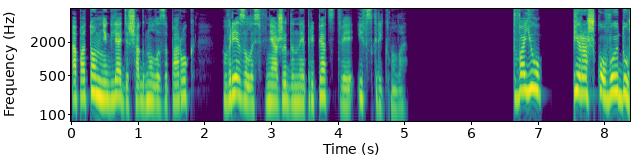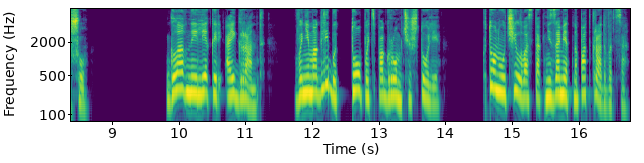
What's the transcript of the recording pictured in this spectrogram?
а потом, не глядя, шагнула за порог, врезалась в неожиданное препятствие и вскрикнула. «Твою пирожковую душу! Главный лекарь Айгрант, вы не могли бы топать погромче, что ли? Кто научил вас так незаметно подкрадываться?»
